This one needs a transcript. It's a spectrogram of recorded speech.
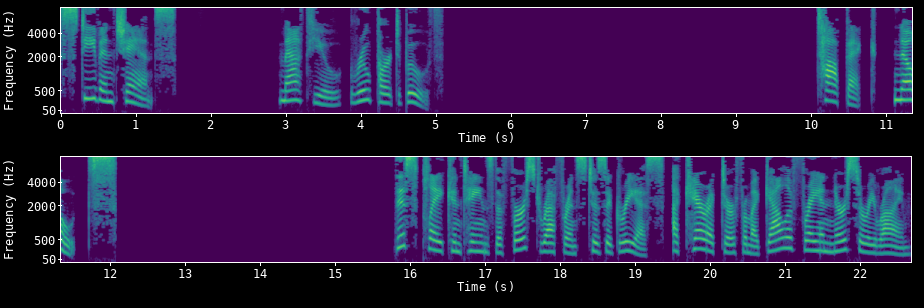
Stephen Chance Matthew, Rupert Booth Topic. Notes This play contains the first reference to Zagreus, a character from a Gallifreyan nursery rhyme,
